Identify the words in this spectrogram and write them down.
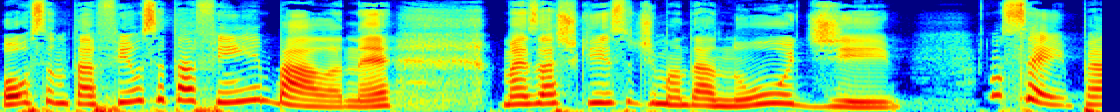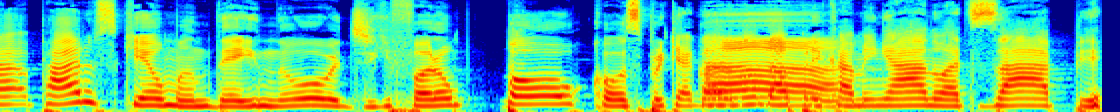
ou você não tá afim, ou você tá afim e bala, né? Mas acho que isso de mandar nude, não sei, pra, para os que eu mandei nude, que foram poucos, porque agora ah. não dá pra ah. encaminhar no WhatsApp.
